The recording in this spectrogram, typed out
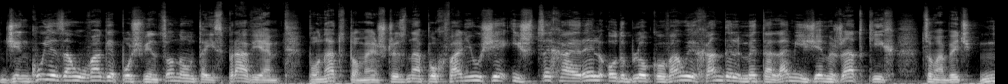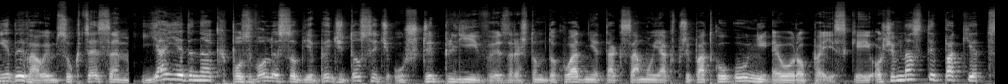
Dziękuję za uwagę poświęconą tej sprawie. Ponadto mężczyzna pochwalił się, iż CHRL odblokowały handel metalami ziem rzadkich, co ma być niebywałym sukcesem. Ja jednak pozwolę sobie być dosyć uszczypliwy, zresztą dokładnie tak samo jak w przypadku Unii Europejskiej. 18 pakiet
